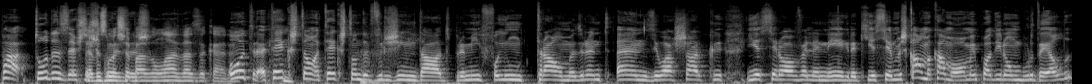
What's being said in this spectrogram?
Pá, todas estas Levas uma coisas. chapada de um lado, dás a cara. Outra, até a, questão, até a questão da virgindade, para mim foi um trauma durante anos. Eu achar que ia ser a ovelha negra, que ia ser, mas calma, calma, o homem pode ir a um bordel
